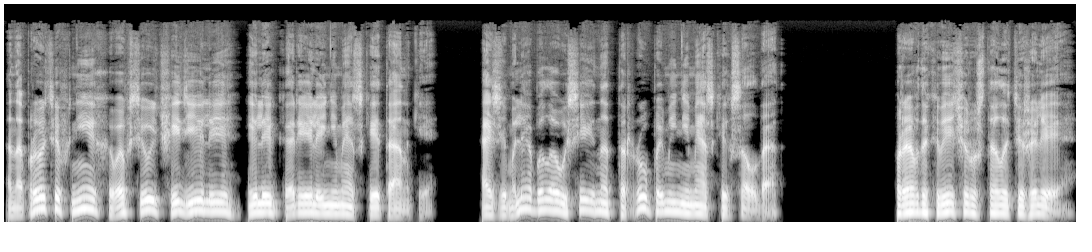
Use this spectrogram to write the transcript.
А напротив них вовсю чадили или горели немецкие танки, а земля была усеяна трупами немецких солдат. Правда, к вечеру стало тяжелее.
